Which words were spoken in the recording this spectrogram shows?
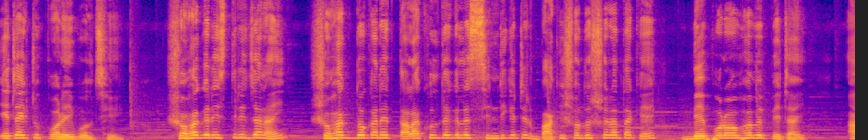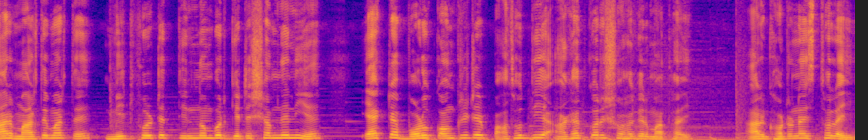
এটা একটু পরেই বলছি। সোহাগের স্ত্রী জানায়, সোহাগ দোকানে তালা খুলতে গেলে সিন্ডিকেটের বাকি সদস্যরা তাকে বেপরোয়াভাবে পেটায়। আর মারতে মারতে মিডফোর্টের তিন নম্বর গেটের সামনে নিয়ে একটা বড় কংক্রিটের পাথর দিয়ে আঘাত করে সোহাগের মাথায়। আর ঘটনাস্থলেই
